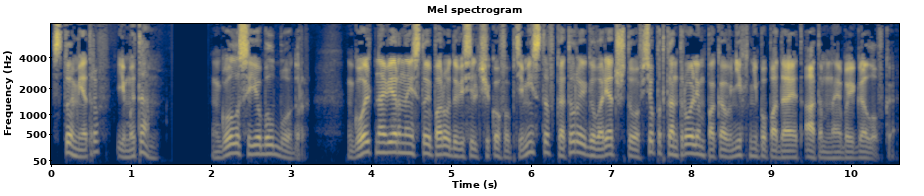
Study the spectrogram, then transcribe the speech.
100 метров, и мы там. Голос ее был бодр. Гольд, наверное, из той породы весельчаков-оптимистов, которые говорят, что все под контролем, пока в них не попадает атомная боеголовка.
